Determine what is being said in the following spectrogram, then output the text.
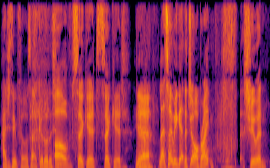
How do you think, Phil? Is that a good audition? Oh, so good, so good. yeah. Let's hope we get the job, right? Shooing.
